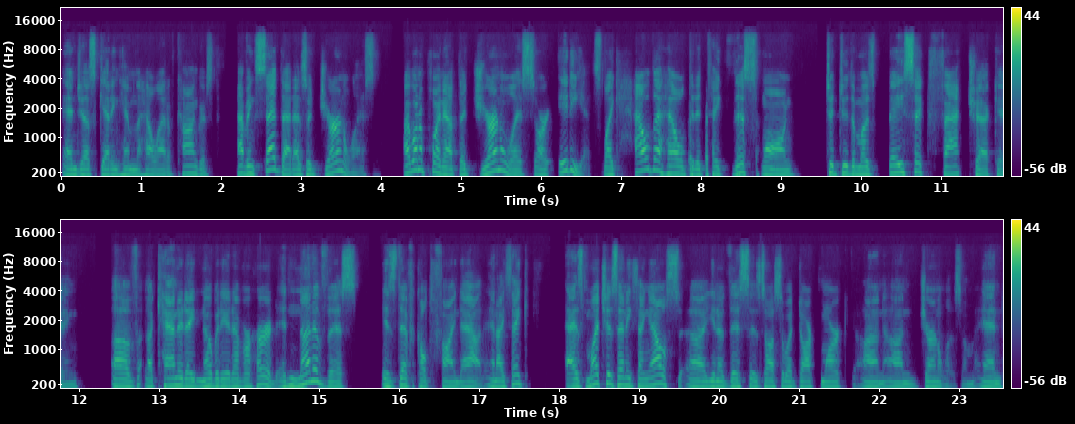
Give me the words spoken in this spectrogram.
and just getting him the hell out of Congress. Having said that, as a journalist, I want to point out that journalists are idiots. Like, how the hell did it take this long to do the most basic fact checking of a candidate nobody had ever heard? And none of this is difficult to find out. And I think as much as anything else, uh, you know, this is also a dark mark on on journalism. And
